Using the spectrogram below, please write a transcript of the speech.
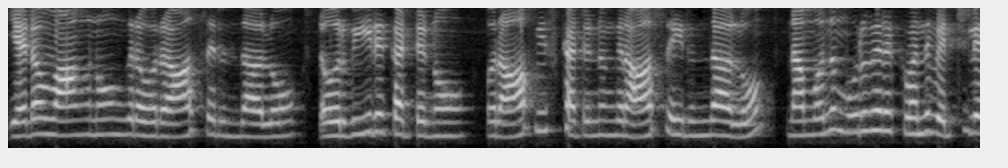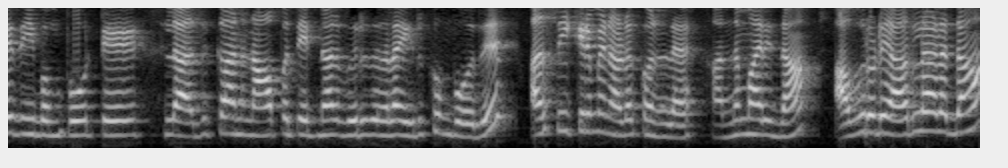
இடம் வாங்கணுங்கிற ஒரு ஆசை இருந்தாலும் இல்லை ஒரு வீடு கட்டணும் ஒரு ஆஃபீஸ் கட்டணுங்கிற ஆசை இருந்தாலும் நம்ம வந்து முருகருக்கு வந்து வெற்றிலை தீபம் போட்டு இல்லை அதுக்கான நாற்பத்தெட்டு நாள் விருது இதெல்லாம் இருக்கும்போது அது சீக்கிரமே நடக்கும்ல. அந்த மாதிரி தான் அவருடைய அருளால தான்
